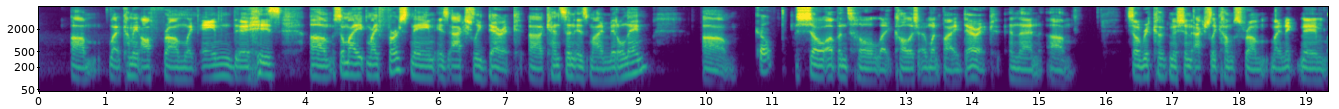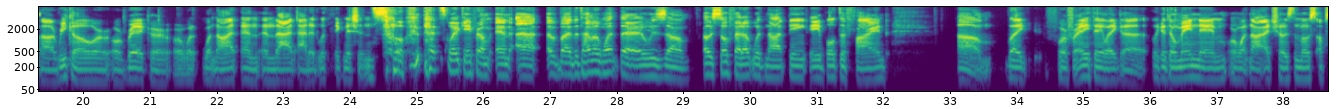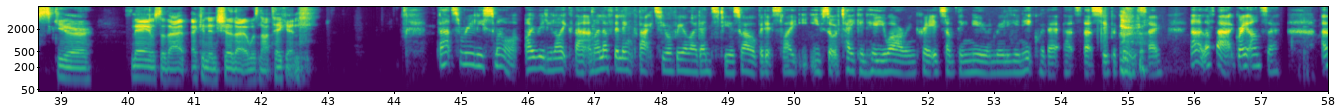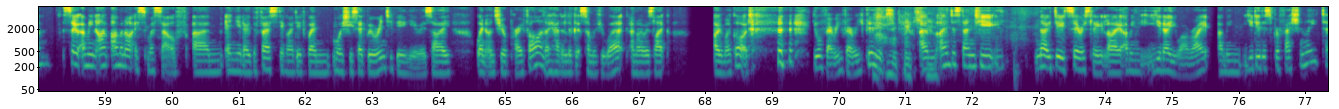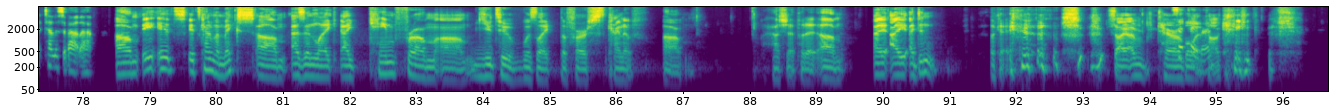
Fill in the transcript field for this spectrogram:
um, like coming off from like AIM days. Um, so my my first name is actually Derek. Uh, Kenson is my middle name. Um, cool. So up until like college, I went by Derek, and then um, so Rikognition actually comes from my nickname uh, Rico or or Rick or or what whatnot, and and that added with ignition. So that's where it came from. And uh, by the time I went there, it was um, I was so fed up with not being able to find um like for for anything like a like a domain name or whatnot, I chose the most obscure name so that I can ensure that it was not taken. That's really smart. I really like that. And I love the link back to your real identity as well. But it's like you've sort of taken who you are and created something new and really unique with it. That's that's super cool. so no, I love that. Great answer. Um, so I mean I'm I'm an artist myself. Um, and you know, the first thing I did when Moishe said we were interviewing you is I went onto your profile and I had a look at some of your work and I was like, oh my god you're very very good. Um i understand you no dude seriously like i mean you know you are right? I mean you do this professionally? T- tell us about that. Um it, it's it's kind of a mix um as in like i came from um youtube was like the first kind of um how should i put it? Um i i, I didn't okay. Sorry i'm terrible okay, at man. talking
